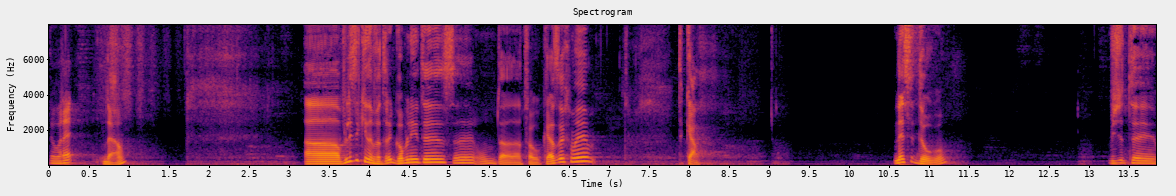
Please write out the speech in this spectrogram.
Добре. Да. А, влизайки навътре, гоблините се... Да, да, това го казахме. Така. Не се дълго. Виждате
